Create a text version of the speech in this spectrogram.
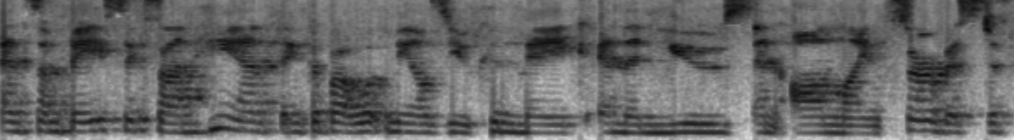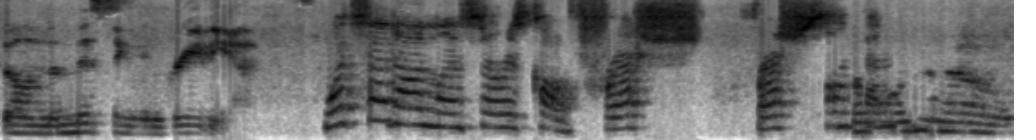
and some basics on hand, think about what meals you can make and then use an online service to fill in the missing ingredients. What's that online service called? Fresh, fresh something? Oh, no.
